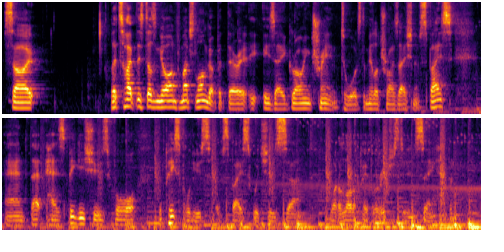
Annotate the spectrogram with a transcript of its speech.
So let's hope this doesn't go on for much longer, but there is a growing trend towards the militarization of space, and that has big issues for the peaceful use of space, which is uh, what a lot of people are interested in seeing happen.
